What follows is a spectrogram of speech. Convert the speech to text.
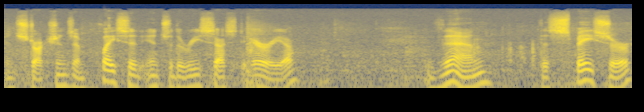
instructions and place it into the recessed area. Then the spacer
